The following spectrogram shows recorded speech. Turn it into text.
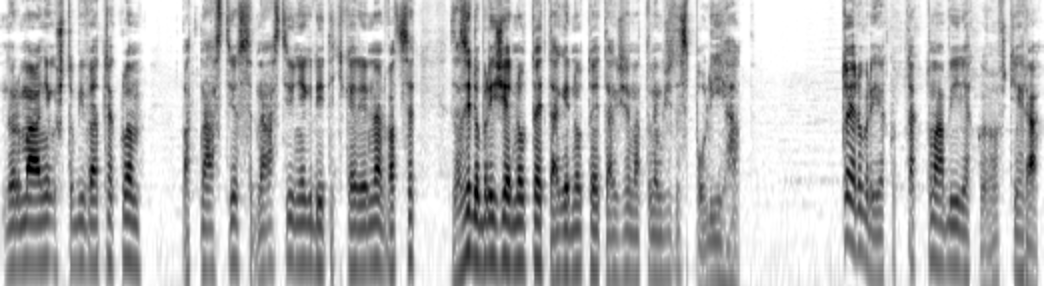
Normálně už to bývá třeba kolem 15. 17. někdy, teďka je 21. Zase dobrý, že jednou to je tak, jednou to je tak, že na to nemůžete spolíhat. To je dobrý, jako tak to má být jako jo, v těch hrách.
